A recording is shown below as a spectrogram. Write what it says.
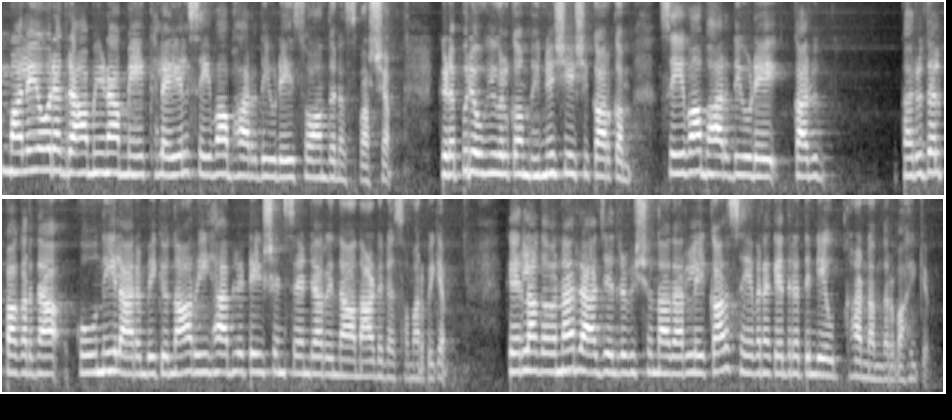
മലയോര ഗ്രാമീണ മേഖലയിൽ സേവാഭാരതിയുടെ സ്വാന്തന സ്പർശം. കിടപ്പ് രോഗികൾക്കും ഭിന്നശേഷിക്കാർക്കും സേവാഭാരതിയുടെ കരു കരുതൽ പകർന്ന കോന്നിയിൽ ആരംഭിക്കുന്ന റീഹാബിലിറ്റേഷൻ സെന്റർ ഇന്ന് നാടിന് സമർപ്പിക്കും. കേരള ഗവർണർ രാജേന്ദ്ര വിശ്വനാഥ് അർലേക്കർ സേവന കേന്ദ്രത്തിന്റെ ഉദ്ഘാടനം നിർവഹിക്കും.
